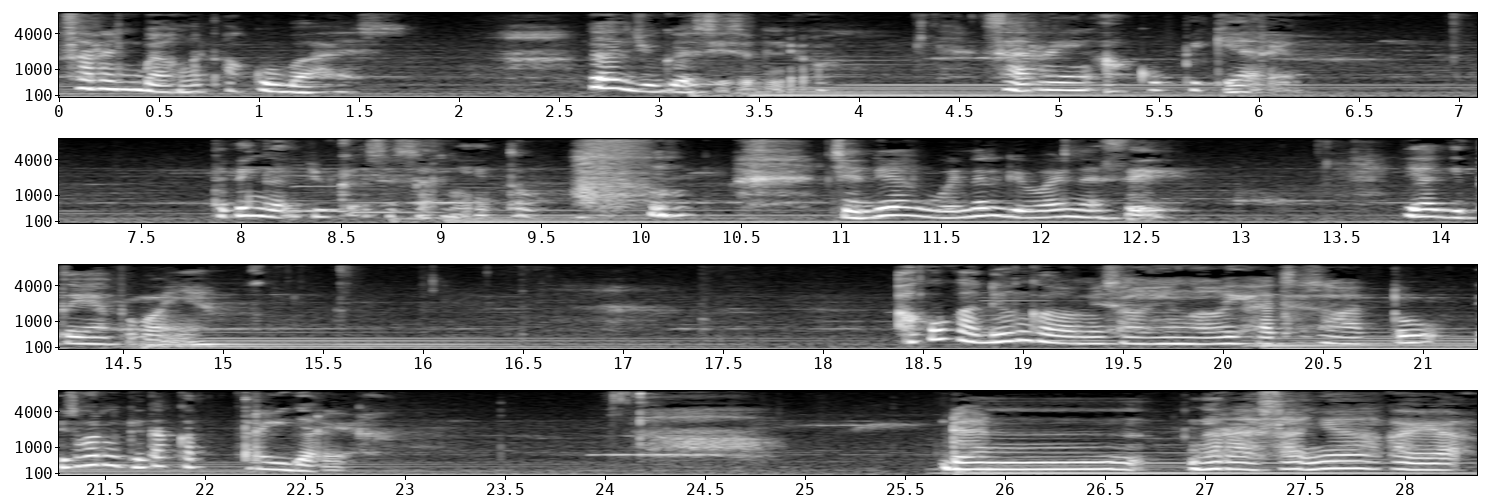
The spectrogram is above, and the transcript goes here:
Sering banget aku bahas. Gak juga sih sebenarnya. Sering aku pikirin. Tapi gak juga sesering itu. Jadi yang bener gimana sih? Ya gitu ya pokoknya aku kadang kalau misalnya ngelihat sesuatu itu kan kita ke trigger ya. Dan ngerasanya kayak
